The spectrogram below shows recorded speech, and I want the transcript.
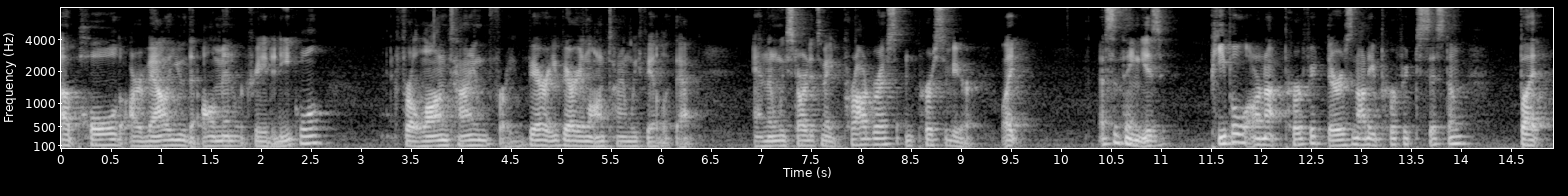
uphold our value that all men were created equal for a long time, for a very, very long time, we failed at that. And then we started to make progress and persevere. Like, that's the thing is people are not perfect. There is not a perfect system, but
